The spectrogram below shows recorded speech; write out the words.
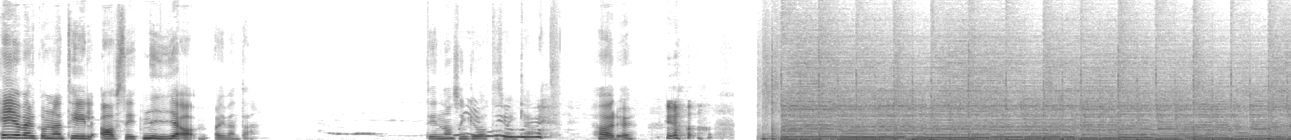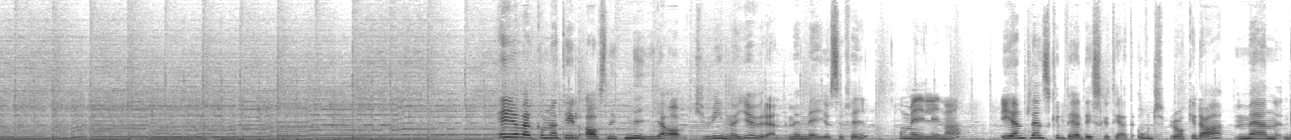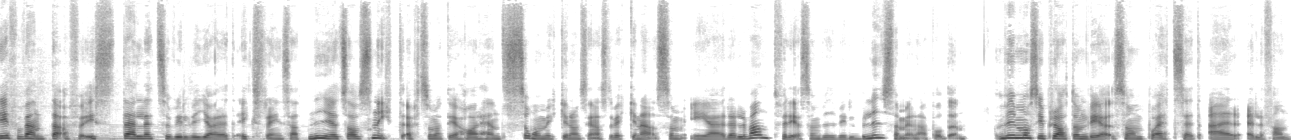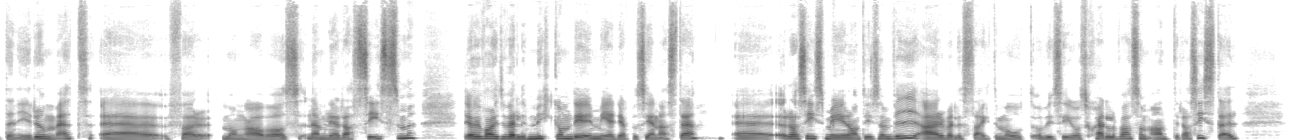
Hej och välkomna till avsnitt 9 av... Oj, vänta. Det är någon som gråter som en katt. Hör du? Ja. Hej och välkomna till avsnitt 9 av Kvinnodjuren med mig Josefin. Och mig Lina. Egentligen skulle vi ha diskuterat ordspråk idag, men det får vänta för istället så vill vi göra ett extrainsatt nyhetsavsnitt eftersom att det har hänt så mycket de senaste veckorna som är relevant för det som vi vill belysa med den här podden. Vi måste ju prata om det som på ett sätt är elefanten i rummet eh, för många av oss, nämligen rasism. Det har ju varit väldigt mycket om det i media på senaste. Eh, rasism är ju någonting som vi är väldigt starkt emot och vi ser oss själva som antirasister.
